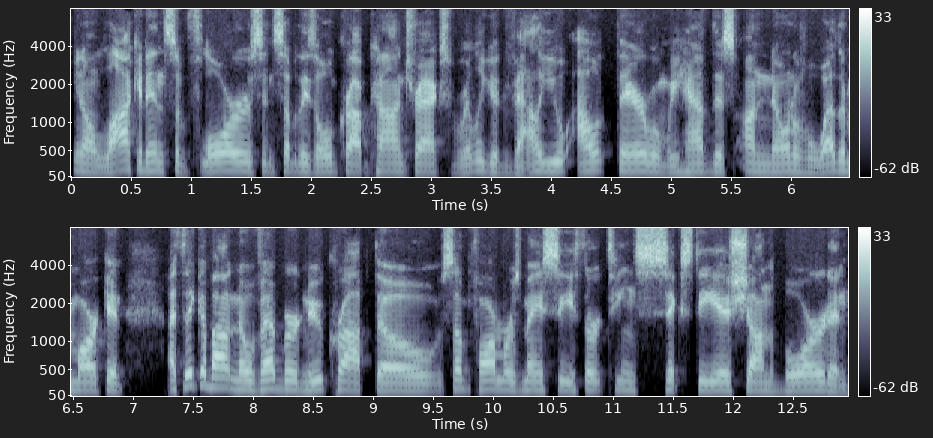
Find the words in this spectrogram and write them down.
you know, locking in some floors and some of these old crop contracts, really good value out there when we have this unknown of a weather market. I think about November new crop though. Some farmers may see 1360 ish on the board, and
